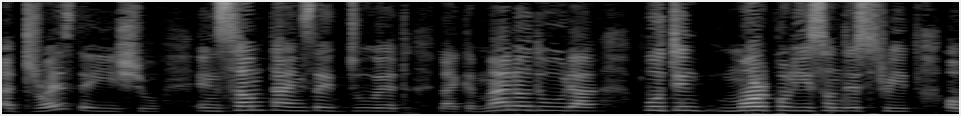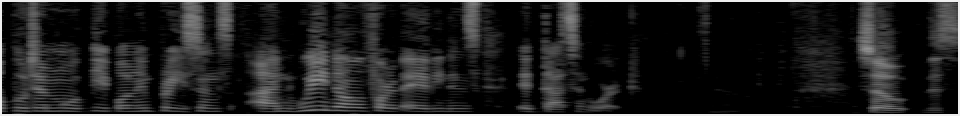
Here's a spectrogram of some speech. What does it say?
address the issue. And sometimes they do it like a mano dura, putting more police on the street or putting more people in prisons. And we know for evidence it doesn't work. So this is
